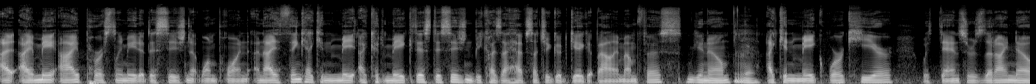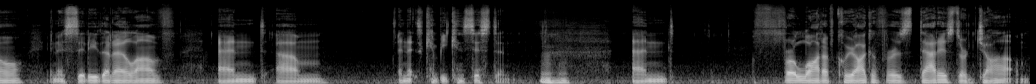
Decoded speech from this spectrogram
I, I may I personally made a decision at one point and I think I can make I could make this decision because I have such a good gig at Ballet Memphis you know? Yeah. I can make work here with dancers that I know in a city that I love and um, and it can be consistent. And for a lot of choreographers, that is their job.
